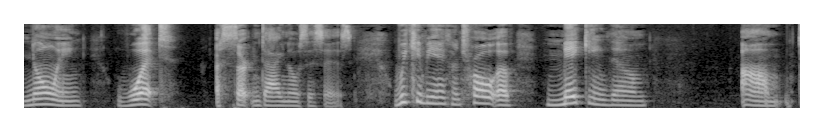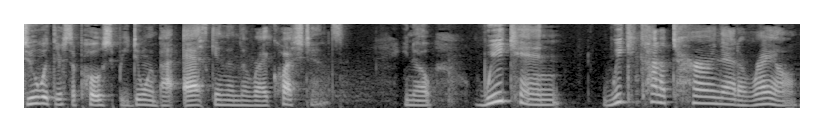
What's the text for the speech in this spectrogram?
knowing what a certain diagnosis is. We can be in control of making them um, do what they're supposed to be doing by asking them the right questions. You know, we can we can kind of turn that around,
